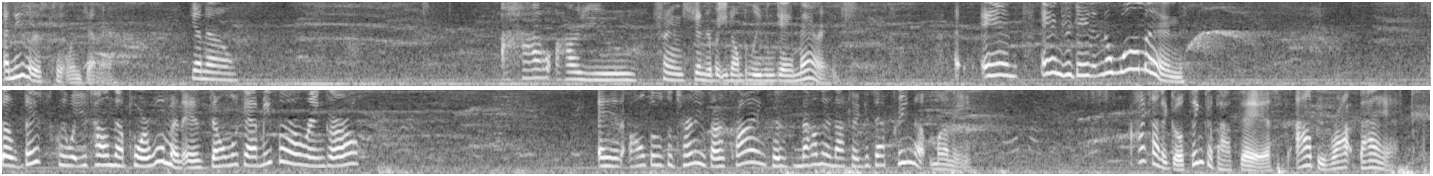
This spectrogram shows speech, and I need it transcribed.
and neither is Caitlyn Jenner. You know, how are you transgender but you don't believe in gay marriage? And and you're dating a woman. So basically, what you're telling that poor woman is don't look at me for a ring, girl. And all those attorneys are crying because now they're not going to get that prenup money. I gotta go think about this. I'll be right back.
